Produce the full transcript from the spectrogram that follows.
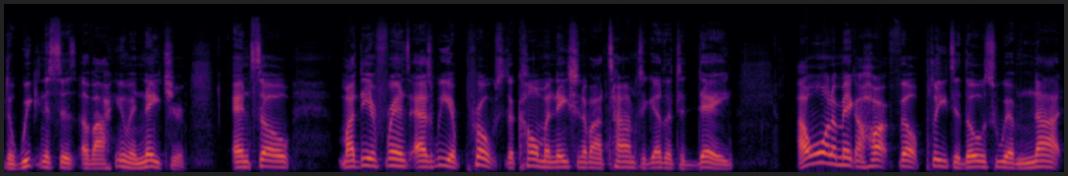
the weaknesses of our human nature and so my dear friends, as we approach the culmination of our time together today, I want to make a heartfelt plea to those who have not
